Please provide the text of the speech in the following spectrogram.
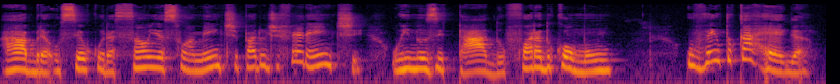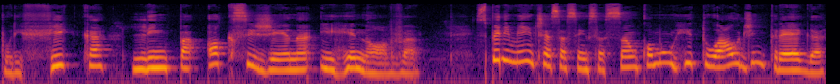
Abra o seu coração e a sua mente para o diferente, o inusitado, fora do comum. O vento carrega, purifica, limpa, oxigena e renova. Experimente essa sensação como um ritual de entrega,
